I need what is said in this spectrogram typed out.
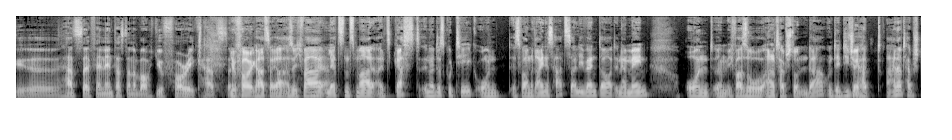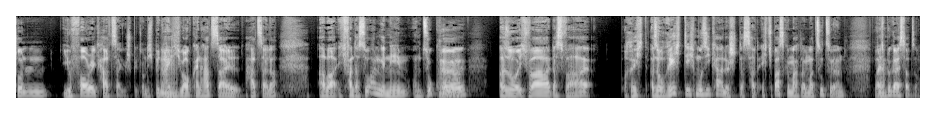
äh, Hardstyle-Fan nennt das dann aber auch Euphoric Hardstyle. Euphoric Hardstyle, ja. Also ich war ja. letztens mal als Gast in der Diskothek und es war ein reines Hardstyle-Event dort in der Main. Und ähm, ich war so anderthalb Stunden da und der DJ mhm. hat anderthalb Stunden Euphoric Hardstyle gespielt. Und ich bin mhm. eigentlich überhaupt kein Hardstyle, Hardstyler. Aber ich fand das so angenehm und so cool. Ja. Also ich war, das war Richt, also richtig musikalisch. Das hat echt Spaß gemacht, da mal zuzuhören. War ja. ich begeistert so.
